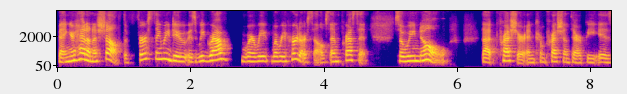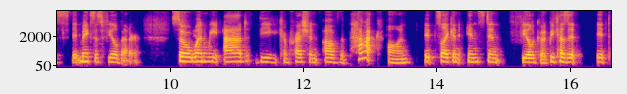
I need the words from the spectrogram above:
bang your head on a shelf. The first thing we do is we grab where we where we hurt ourselves and press it. So we know that pressure and compression therapy is it makes us feel better. So when we add the compression of the pack on it's like an instant feel good because it it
